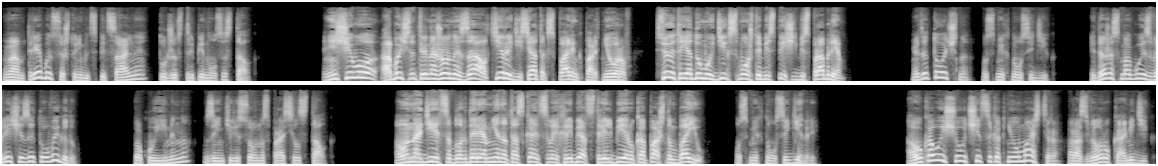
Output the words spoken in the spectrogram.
«Вам требуется что-нибудь специальное?» — тут же встрепенулся Сталк. «Ничего, обычный тренажерный зал, тир и десяток спарринг-партнеров. Все это, я думаю, Дик сможет обеспечить без проблем». «Это точно», — усмехнулся Дик. «И даже смогу извлечь из этого выгоду». «Какую именно?» — заинтересованно спросил Сталк. «Он надеется благодаря мне натаскать своих ребят в стрельбе и рукопашном бою», — усмехнулся Генри. «А у кого еще учиться, как не у мастера?» — развел руками Дик.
